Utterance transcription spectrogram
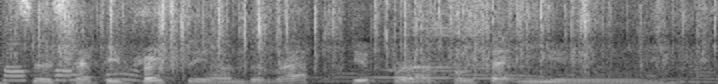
It says happy birthday on the wrap gift wrap. Hope that you.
